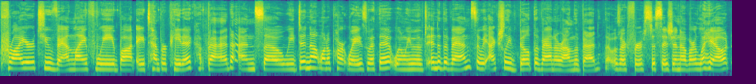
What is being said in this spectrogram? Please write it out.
Prior to van life we bought a Tempur-Pedic bed and so we did not want to part ways with it when we moved into the van so we actually built the van around the bed bed. That was our first decision of our layout.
